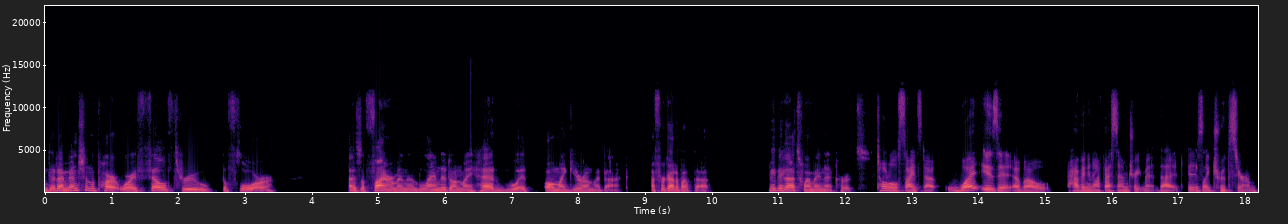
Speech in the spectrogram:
And did I mention the part where I fell through the floor as a fireman and landed on my head with all my gear on my back? I forgot about that. Maybe right. that's why my neck hurts. Total sidestep. What is it about having an FSM treatment that is like truth serum?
